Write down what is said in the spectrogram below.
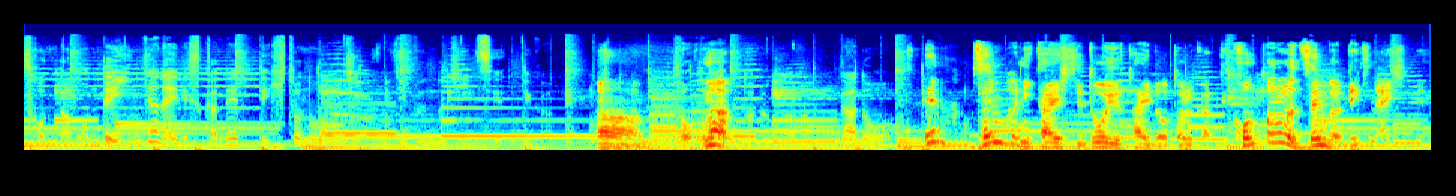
そんなもんでいいんじゃないですかねって人のじ自分の人生っていうか。ああ。そうまああの全全部に対してどういう態度を取るかってコントロール全部はできないしね。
